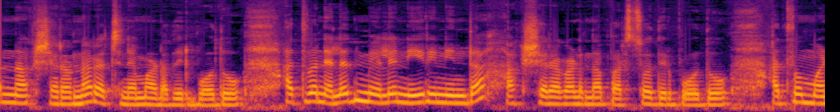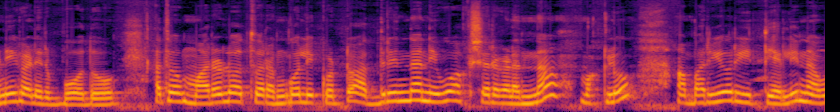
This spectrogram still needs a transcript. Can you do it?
ಅನ್ನೋ ಅಕ್ಷರವನ್ನು ರಚನೆ ಮಾಡೋದಿರ್ಬೋದು. ಅಥವಾ ನೆಲದ ಮೇಲೆ ನೀರಿನಿಂದ ಅಕ್ಷರಗಳನ್ನು ಬರೆಸೋದಿರ್ಬೋದು. ಅಥವಾ ಮಣಿಗಳಿರ್ಬೋದು. ಅಥವಾ ಮರಳು ಅಥವಾ ರಂಗೋಲಿ ಕೊಟ್ಟು ಅದರಿಂದ ನೀವು ಅಕ್ಷರಗಳನ್ನು ಮಕ್ಕಳು ಬರೆಯೋ ರೀತಿಯಲ್ಲಿ ನಾವು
